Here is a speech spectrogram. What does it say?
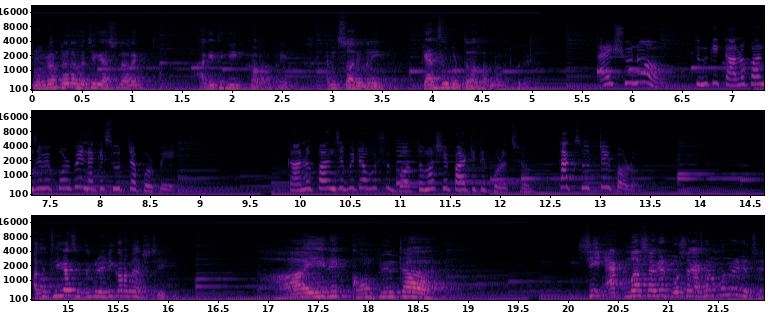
প্রোগ্রামটা না হচ্ছে কি আসলে অনেক আগে থেকেই করা মানে আমি সরি মানে ক্যান্সেল করতে পারলাম না হুট করে। এই শুনো তুমি কি কালো পাঞ্জাবি পরবে নাকি স্যুটটা পরবে? কালো পাঞ্জাবিটা অবশ্য গত মাসে পার্টিতে পরেছো। থাক স্যুটটাই পরো। আচ্ছা ঠিক আছে তুমি রেডি করো আমি আসছি। হাই রে কম্পিউটার। সেই এক মাস আগের পোশাক এখনও মনে রেখেছে?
